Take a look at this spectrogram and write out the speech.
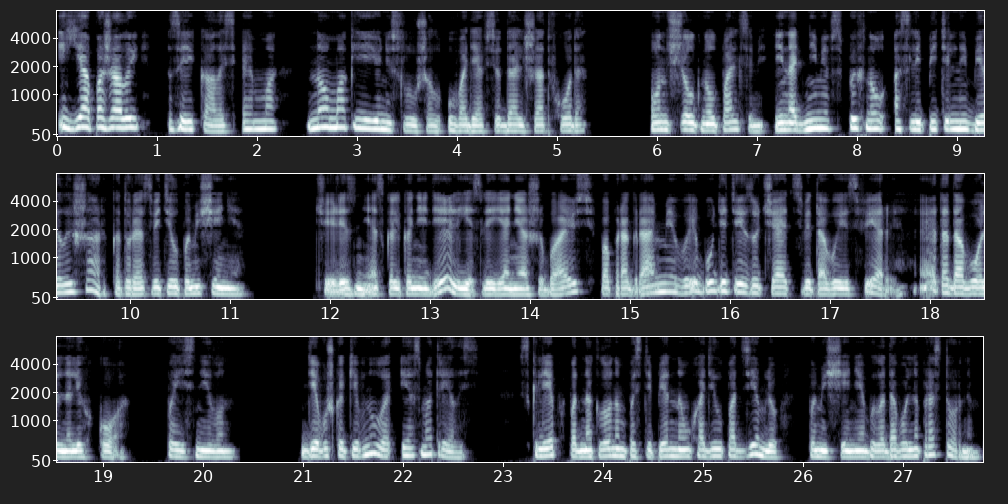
я, пожалуй...» — заикалась Эмма, но маг ее не слушал, уводя все дальше от входа. Он щелкнул пальцами, и над ними вспыхнул ослепительный белый шар, который осветил помещение. Через несколько недель, если я не ошибаюсь, по программе вы будете изучать световые сферы. Это довольно легко», — пояснил он. Девушка кивнула и осмотрелась. Склеп под наклоном постепенно уходил под землю, помещение было довольно просторным.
